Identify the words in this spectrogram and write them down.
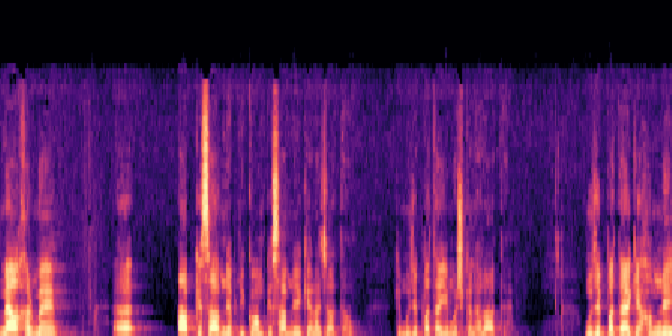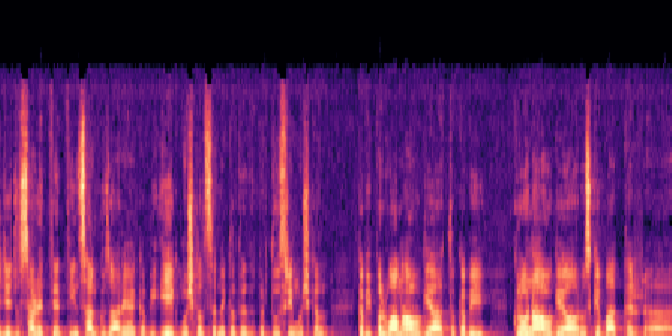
मैं आखिर में आपके सामने अपनी कौम के सामने ये कहना चाहता हूँ कि मुझे पता है ये मुश्किल हालात हैं। मुझे पता है कि हमने ये जो साढ़े तीन साल गुजारे हैं कभी एक मुश्किल से निकलते थे फिर दूसरी मुश्किल कभी पुलवामा हो गया तो कभी कोरोना हो गया और उसके बाद फिर आ,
